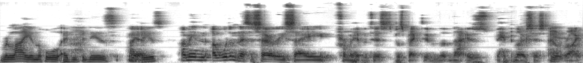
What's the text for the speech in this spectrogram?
rely on the whole Edward Yeah. ideas. I mean, I wouldn't necessarily say from a hypnotist's perspective that that is hypnosis Yeah. outright,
